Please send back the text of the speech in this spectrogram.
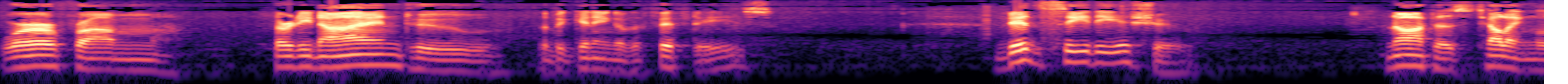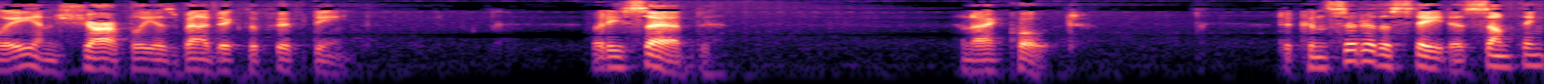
were from 39 to the beginning of the 50s, did see the issue, not as tellingly and sharply as Benedict XV. But he said, and I quote, to consider the state as something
